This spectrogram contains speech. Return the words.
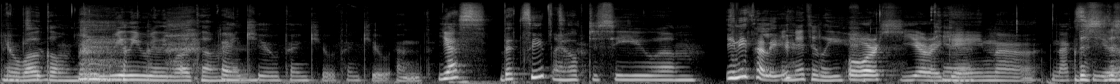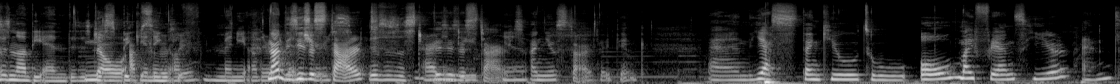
You're thank you. welcome. You're really, really welcome. Thank and you, thank you, thank you. And yes, that's it. I hope to see you um, In Italy. in Italy. or here again uh, next this year. this is not the end. This is No, just beginning absolutely. of many other. no, this is a start. This is a start. This is a start, Yeah. a new start, I think. And yes, thank you to all my friends here. And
